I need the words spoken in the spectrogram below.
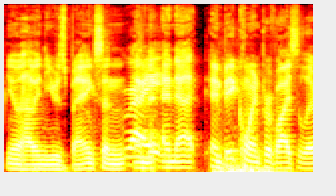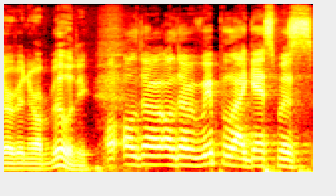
you know having to use banks and right. and, and that and Bitcoin provides a layer of interoperability. Although although Ripple, I guess, was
